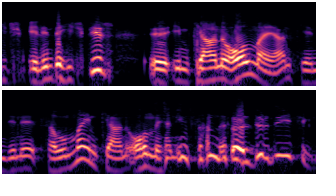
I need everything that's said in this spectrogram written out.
hiç elinde hiçbir e, imkanı olmayan, kendini savunma imkanı olmayan insanları öldürdüğü için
